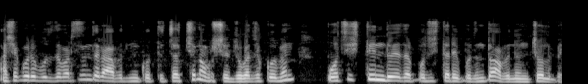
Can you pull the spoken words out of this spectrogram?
আশা করি বুঝতে পারছেন, যারা আবেদন করতে চাচ্ছেন অবশ্যই যোগাযোগ করবেন। পঁচিশ তিন দুই হাজার পঁচিশ তারিখ পর্যন্ত আবেদন চলবে।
